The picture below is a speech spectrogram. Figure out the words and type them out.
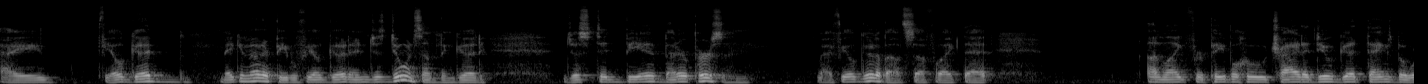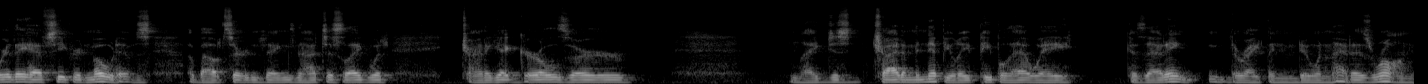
I feel good making other people feel good and just doing something good just to be a better person. I feel good about stuff like that. Unlike for people who try to do good things, but where they have secret motives about certain things, not just like with trying to get girls or like just try to manipulate people that way because that ain't the right thing to do and that is wrong,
